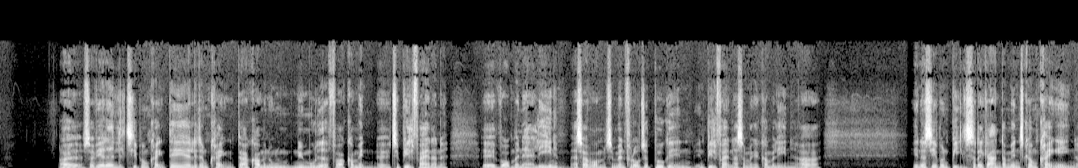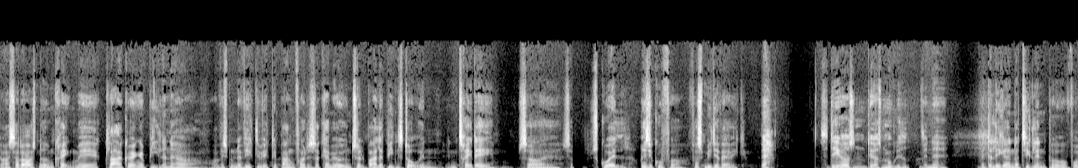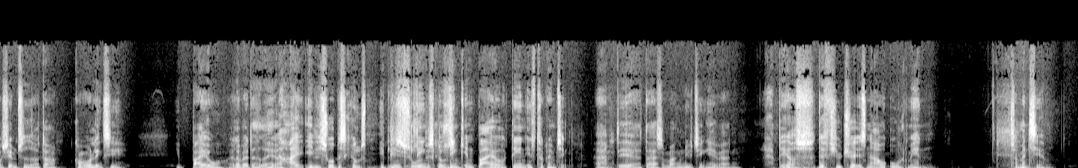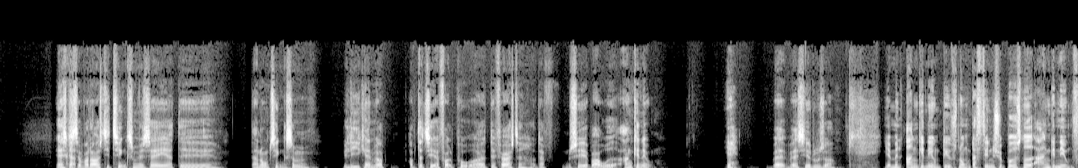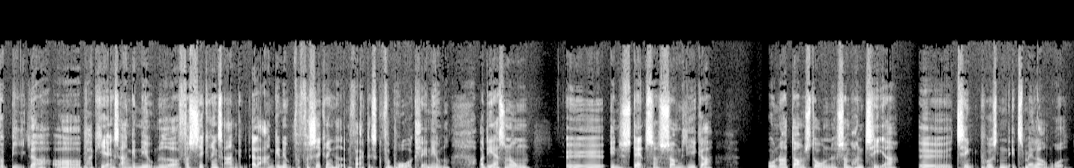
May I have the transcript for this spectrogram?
Og, så vi har lavet en lille tip omkring det, lidt omkring, der er kommet nogle nye muligheder for at komme ind øh, til bilforhandlerne, øh, hvor man er alene, altså hvor man simpelthen får lov til at booke en, en bilforhandler, så man kan komme alene, og ind og se på en bil, så der ikke er andre mennesker omkring en, og så er der også noget omkring med klargøring af bilerne, og, og hvis man er virkelig, virkelig bange for det, så kan man jo eventuelt bare lade bilen stå en, en tre dage, så, øh, så skulle al risiko for, for smitte være væk. Ja, så det er også en, det er også en mulighed. Men, øh... Men der ligger en artikel inde på vores hjemmeside, og der kommer jo links i, i bio, eller hvad det hedder her. Nej, episodebeskrivelsen. Episodebeskrivelsen. Link, link in bio, det er en Instagram-ting. Ja, det er, der er så mange nye ting her i verden. Ja, det er også, the future is now old man som man siger. Ja, så var der også de ting, som vi sagde, at øh, der er nogle ting, som vi lige gerne vil op- opdatere folk på. Og det første, og der, nu ser jeg bare ordet ankenævn. Ja. Hvad, hvad siger du så? Jamen ankenævn, det er jo sådan nogle, der findes jo både sådan noget ankenævn for biler og parkeringsankenævnet og forsikringsanke, eller ankenævn for forsikring hedder den faktisk, forbrugerklagenævnet. Og det er sådan nogle øh, instanser, som ligger under domstolene, som håndterer øh, ting på sådan et smallere område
